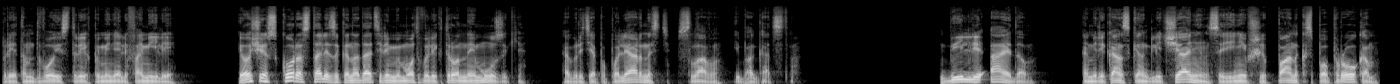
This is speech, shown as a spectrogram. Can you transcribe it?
при этом двое из троих поменяли фамилии, и очень скоро стали законодателями мод в электронной музыке, обретя популярность, славу и богатство. Билли Айдол, американский англичанин, соединивший панк с поп-роком,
